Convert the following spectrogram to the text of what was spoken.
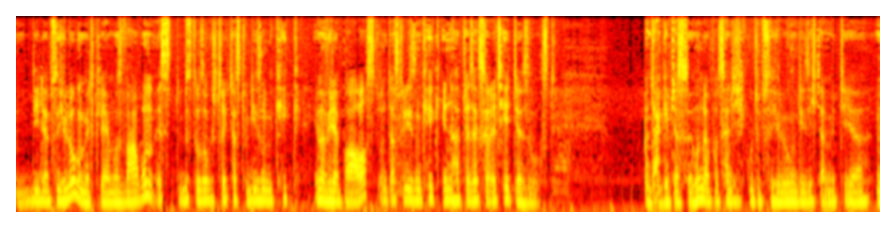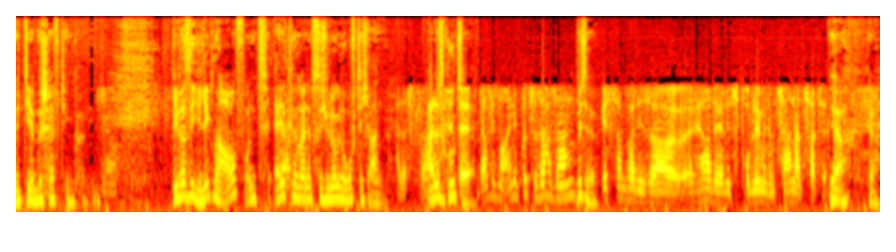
die der Psychologe mitklären muss. Warum ist, bist du so gestrickt, dass du diesen Kick immer wieder brauchst und dass du diesen Kick innerhalb der Sexualität dir suchst? Und da gibt es hundertprozentig gute Psychologen, die sich da mit dir, mit dir beschäftigen können. Ja. Lieber Sigi, leg mal auf und Elke, ja. meine Psychologin, ruft dich an. Alles klar. Alles gut. Äh, darf ich noch eine kurze Sache sagen? Bitte. Gestern war dieser Herr, der dieses Problem mit dem Zahnarzt hatte. Ja, ja.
